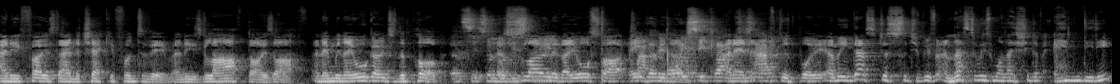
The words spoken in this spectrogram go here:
and he throws down the check in front of him, and his laugh dies off. And then when they all go into the pub, That's it, it's a and slowly they all start clapping, claps, and then afterwards, boy, I mean that's just such a beautiful, and that's the reason why they should have ended it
